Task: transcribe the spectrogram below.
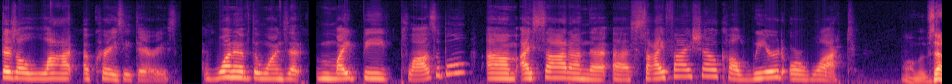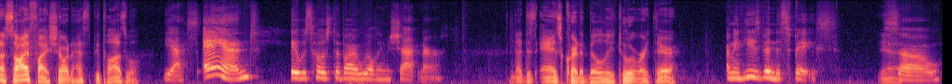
There's a lot of crazy theories. One of the ones that might be plausible, um, I saw it on the uh, sci fi show called Weird or What. Well, if it's not a sci-fi show, it has to be plausible. Yes. And it was hosted by William Shatner. That just adds credibility to it right there. I mean, he's been to space. Yeah. So,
